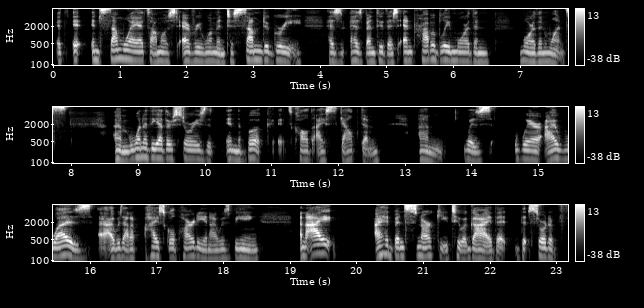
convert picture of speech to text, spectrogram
it, it, in some way, it's almost every woman to some degree has has been through this, and probably more than more than once. Um, one of the other stories that in the book, it's called "I Scalped Him," um, was where I was. I was at a high school party, and I was being, and I, I had been snarky to a guy that that sort of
